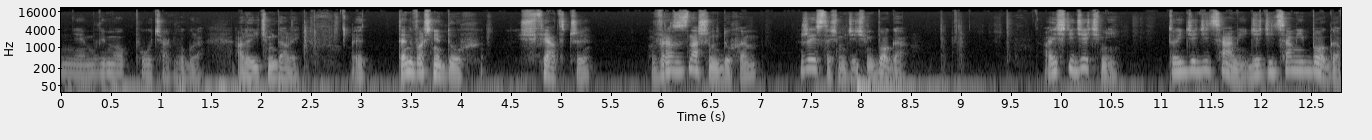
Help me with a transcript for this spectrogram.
nie mówimy o płciach w ogóle. Ale idźmy dalej. Ten właśnie duch świadczy wraz z naszym duchem, że jesteśmy dziećmi Boga. A jeśli dziećmi, to i dziedzicami, dziedzicami Boga,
